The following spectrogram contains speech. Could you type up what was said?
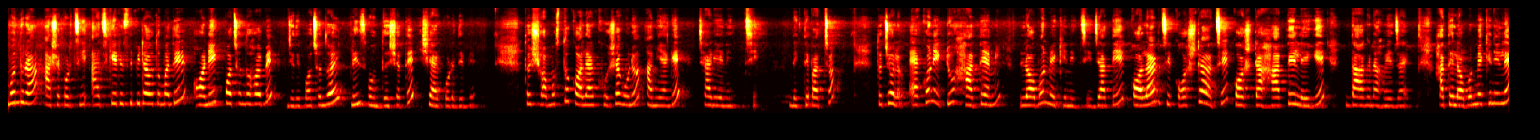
বন্ধুরা, আশা করছি আজকের রেসিপিটাও তোমাদের অনেক পছন্দ হবে। যদি পছন্দ হয় প্লিজ বন্ধুদের সাথে শেয়ার করে দেবে। তো সমস্ত কলার খোসাগুলো আমি আগে ছাড়িয়ে নিচ্ছি। দেখতে পাচ্ছ? তো চলো, এখন একটু হাতে আমি লবণ মেখে নিচ্ছি যাতে কলার যে কষটা আছে, কষটা হাতে লেগে দাগ না হয়ে যায়। হাতে লবণ মেখে নিলে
